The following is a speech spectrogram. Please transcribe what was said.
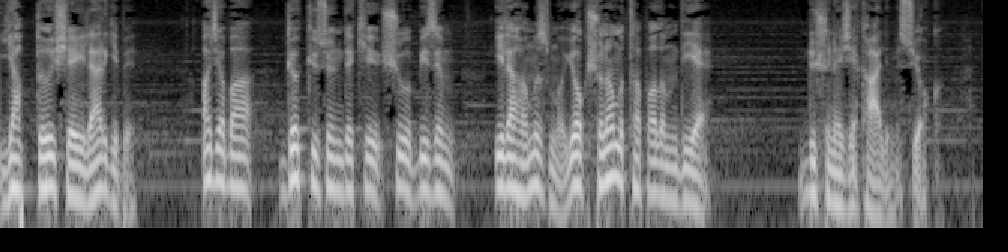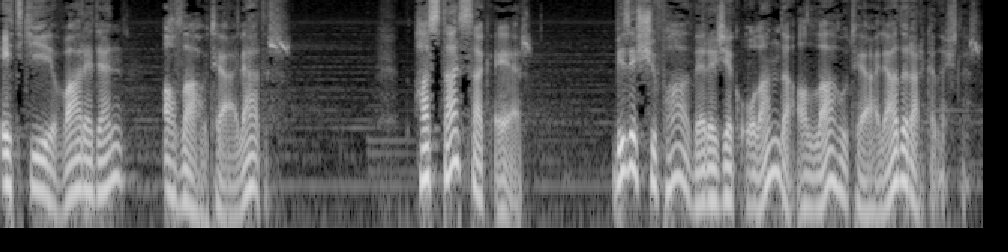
yaptığı şeyler gibi. Acaba gökyüzündeki şu bizim ilahımız mı yok şuna mı tapalım diye düşünecek halimiz yok. Etkiyi var eden Allahu Teala'dır. Hastaysak eğer bize şifa verecek olan da Allahu Teala'dır arkadaşlar.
